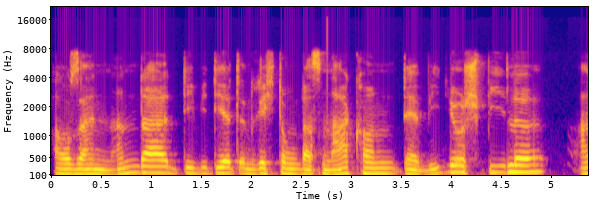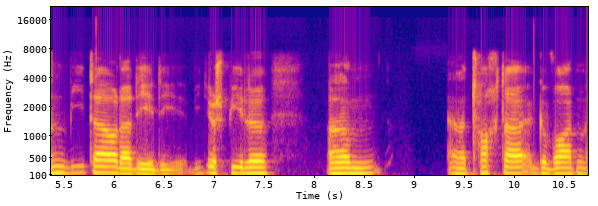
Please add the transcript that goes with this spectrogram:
auseinander dividiert in Richtung, dass Narcon der Videospiele-Anbieter oder die, die Videospiele ähm, äh, Tochter geworden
